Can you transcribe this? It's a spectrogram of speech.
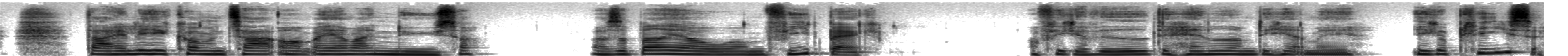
dejlige kommentar om, at jeg var en nyser. Og så bad jeg jo om feedback, og fik at vide, at det handlede om det her med ikke at plise.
